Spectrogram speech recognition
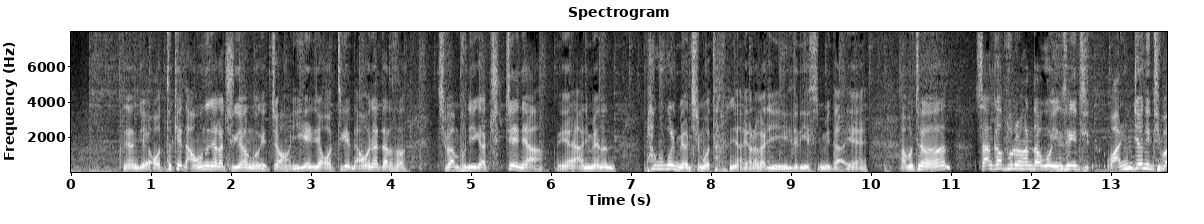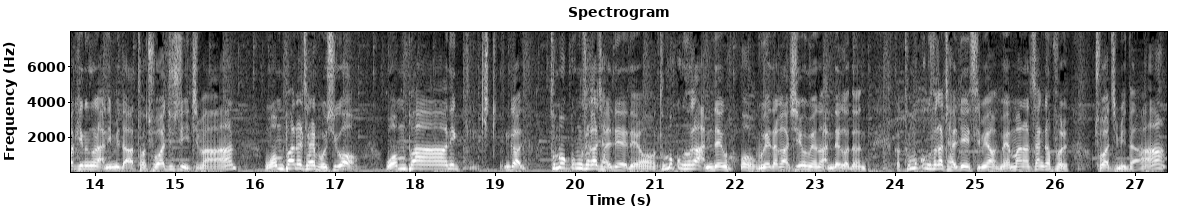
그냥 이제 어떻게 나오느냐가 중요한 거겠죠. 이게 이제 어떻게 나오냐에 따라서 집안 분위기가 축제냐, 예, 아니면은 파국을 면치 못하느냐 여러 가지 일들이 있습니다. 예, 아무튼 쌍꺼풀을 한다고 인생이 뒤- 완전히 뒤바뀌는 건 아닙니다. 더 좋아질 수 있지만 원판을 잘 보시고 원판이 기- 그러니까 토목공사가 잘 돼야 돼요. 토목공사가 안 되고 위에다가 씌우면 안 되거든. 그러니까 토목공사가 잘 돼 있으면 웬만한 쌍꺼풀 좋아집니다.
